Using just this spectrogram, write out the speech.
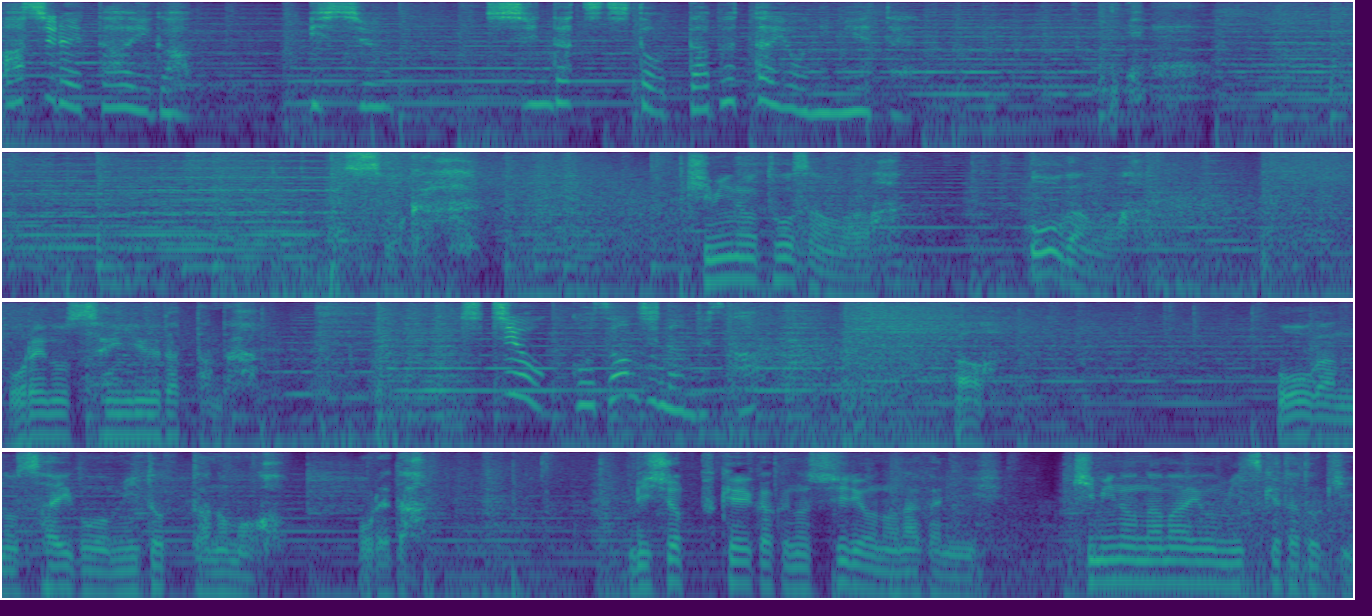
アシュレイ大尉が一瞬死んだ父とダブったように見えて。そうか。君の父さんはオーガンは俺の戦友だったんだ父をご存知なんですか？ああ。オーガンの最後を見とったのも俺だ。ビショップ計画の資料の中に君の名前を見つけた時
